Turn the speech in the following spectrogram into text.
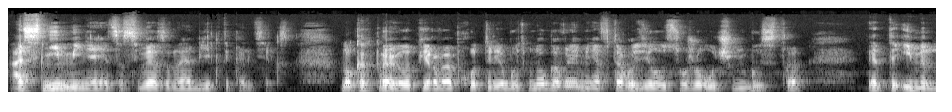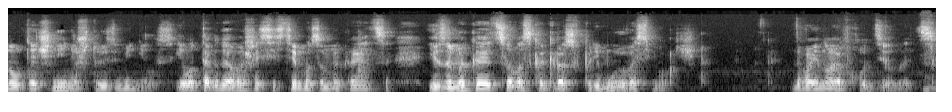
А с ним меняется связанный объект и контекст. Но, как правило, первый обход требует много времени, а второй делается уже очень быстро. Это именно уточнение, что изменилось. И вот тогда ваша система замыкается, и замыкается у вас как раз в прямую восьмерочка двойной обход делается.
